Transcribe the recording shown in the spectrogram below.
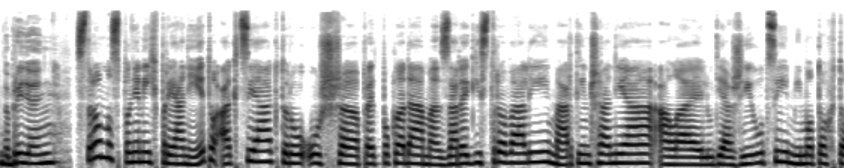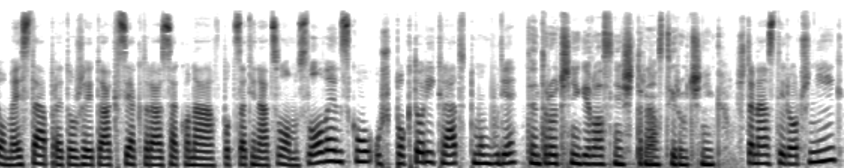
Dobrý deň. Strom splnených prianí je to akcia, ktorú už predpokladám zaregistrovali Martinčania, ale aj ľudia žijúci mimo tohto mesta, pretože je to akcia, ktorá sa koná v podstate na celom Slovensku. Už po ktorý krát tomu bude? Tento ročník je vlastne 14. ročník. 14. ročník.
